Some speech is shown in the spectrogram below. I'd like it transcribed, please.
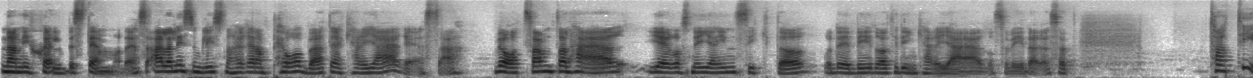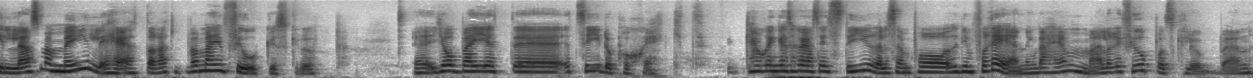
när ni själv bestämmer det. Så alla ni som lyssnar har redan påbörjat er karriärresa. Vårt samtal här ger oss nya insikter och det bidrar till din karriär och så vidare. Så att ta till er små möjligheter att vara med i en fokusgrupp, jobba i ett, eh, ett sidoprojekt. Kanske engagera sig i styrelsen på din förening där hemma eller i fotbollsklubben.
